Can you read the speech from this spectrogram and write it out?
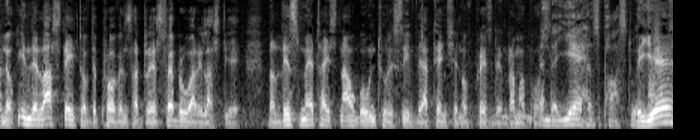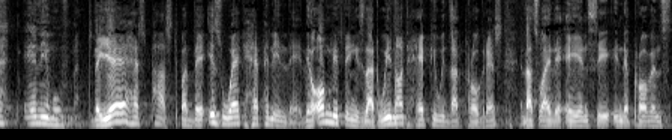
look, in the last State of the Province address, February last year, that this matter is now going to receive the attention of President Ramaphosa. And the year has passed. The year, any movement. The year has passed, but there is work happening there. The only thing is that we're not happy with that progress. And that's why the ANC in the province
